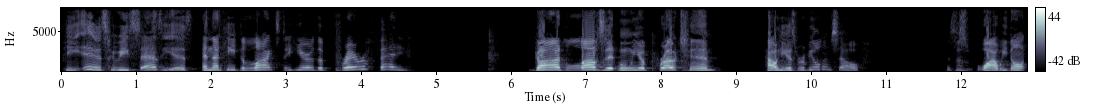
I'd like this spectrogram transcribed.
he is who he says he is and that he delights to hear the prayer of faith. God loves it when we approach him how he has revealed himself. This is why we don't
